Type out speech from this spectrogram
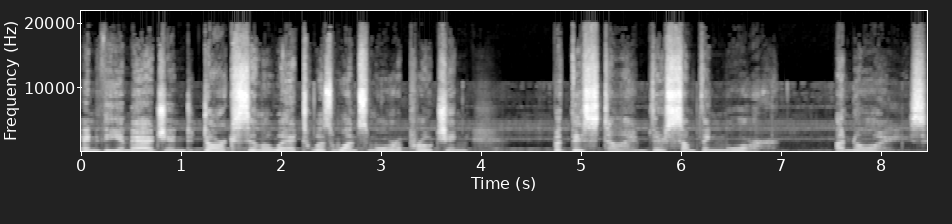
and the imagined dark silhouette was once more approaching. But this time there's something more a noise.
